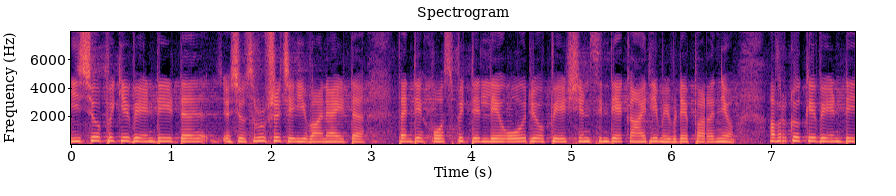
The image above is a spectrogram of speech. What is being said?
ഈശോപ്പയ്ക്ക് വേണ്ടിയിട്ട് ശുശ്രൂഷ ചെയ്യുവാനായിട്ട് തന്റെ ഹോസ്പിറ്റലിലെ ഓരോ പേഷ്യൻസിന്റെ കാര്യം ഇവിടെ പറഞ്ഞു. അവർക്കൊക്കെ വേണ്ടി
